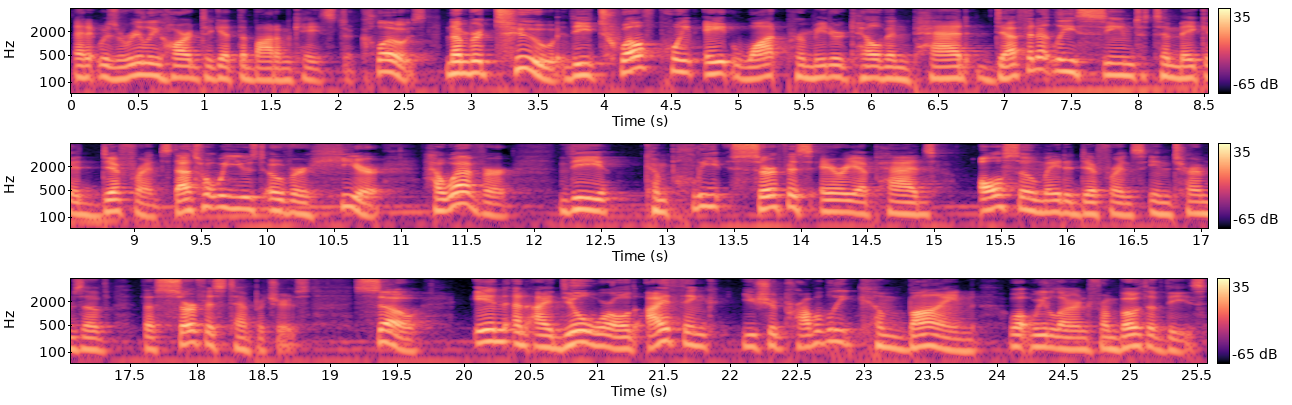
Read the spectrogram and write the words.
and it was really hard to get the bottom case to close. Number two, the 12.8 watt per meter Kelvin pad definitely seemed to make a difference. That's what we used over here. However, the complete surface area pads also made a difference in terms of the surface temperatures. So, in an ideal world, I think you should probably combine what we learned from both of these.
